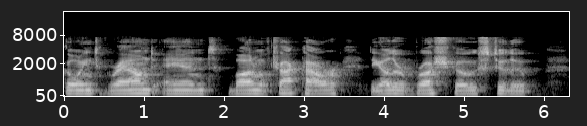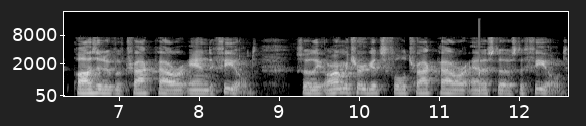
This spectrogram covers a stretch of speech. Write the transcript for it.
going to ground and bottom of track power. The other brush goes to the positive of track power and the field. So the armature gets full track power as does the field.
